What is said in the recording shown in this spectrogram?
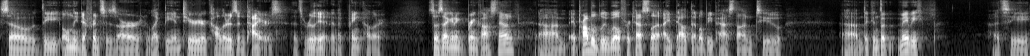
So the only differences are like the interior colors and tires. That's really it, and the paint color. So is that going to bring costs down? Um, it probably will for Tesla. I doubt that'll be passed on to um, the cons- maybe. Let's see.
